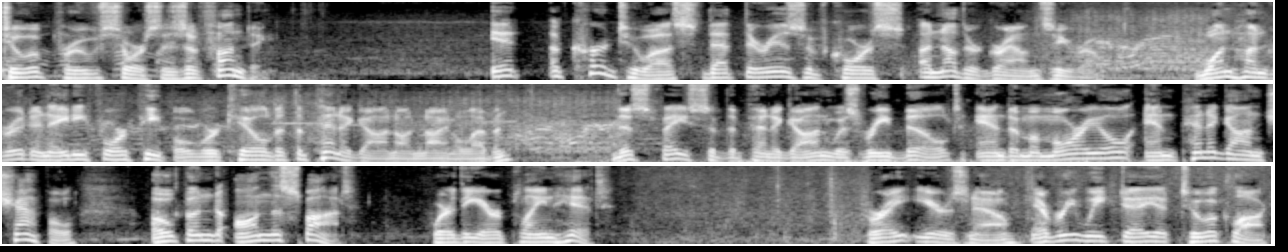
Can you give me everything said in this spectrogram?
to approve sources of funding. It occurred to us that there is, of course, another ground zero. 184 people were killed at the Pentagon on 9 11. This face of the Pentagon was rebuilt, and a memorial and Pentagon chapel opened on the spot where the airplane hit. For eight years now, every weekday at 2 o'clock,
